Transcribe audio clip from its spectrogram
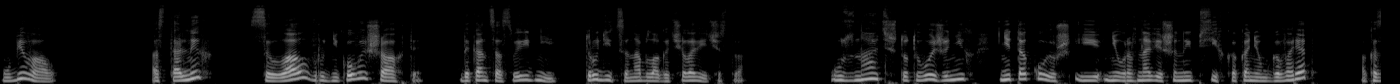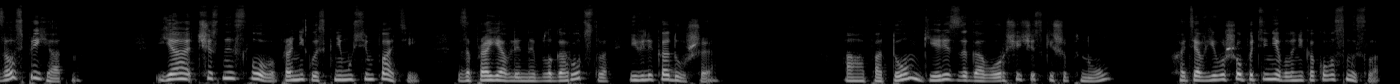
убивал. Остальных ссылал в рудниковые шахты до конца своих дней трудиться на благо человечества. Узнать, что твой жених не такой уж и неуравновешенный псих, как о нем говорят, оказалось приятно. Я, честное слово, прониклась к нему симпатией за проявленное благородство и великодушие. А потом Геррис заговорщически шепнул, хотя в его шепоте не было никакого смысла.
